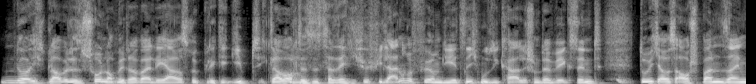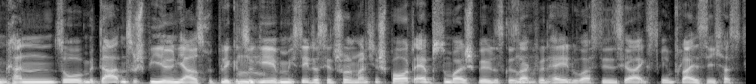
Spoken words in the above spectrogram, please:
Ja, ich glaube, dass es schon noch mittlerweile Jahresrückblicke gibt. Ich glaube auch, mhm. dass es tatsächlich für viele andere Firmen, die jetzt nicht musikalisch unterwegs sind, durchaus auch spannend sein kann, so mit Daten zu spielen, Jahresrückblicke mhm. zu geben. Ich sehe das jetzt schon in manchen Sport-Apps zum Beispiel, dass gesagt mhm. wird, hey, du warst dieses Jahr extrem fleißig, hast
